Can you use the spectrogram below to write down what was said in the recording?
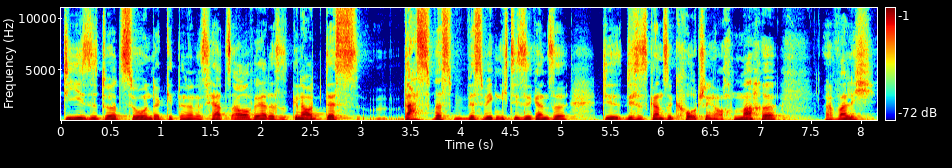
die Situationen, da geht mir dann das Herz auf. Ja, das ist genau das, das was, weswegen ich diese ganze, die, dieses ganze Coaching auch mache, weil ich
